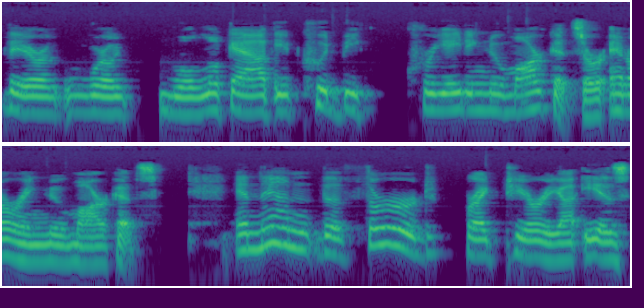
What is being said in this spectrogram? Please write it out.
there we'll, look at. It could be creating new markets or entering new markets. And then the third criteria is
